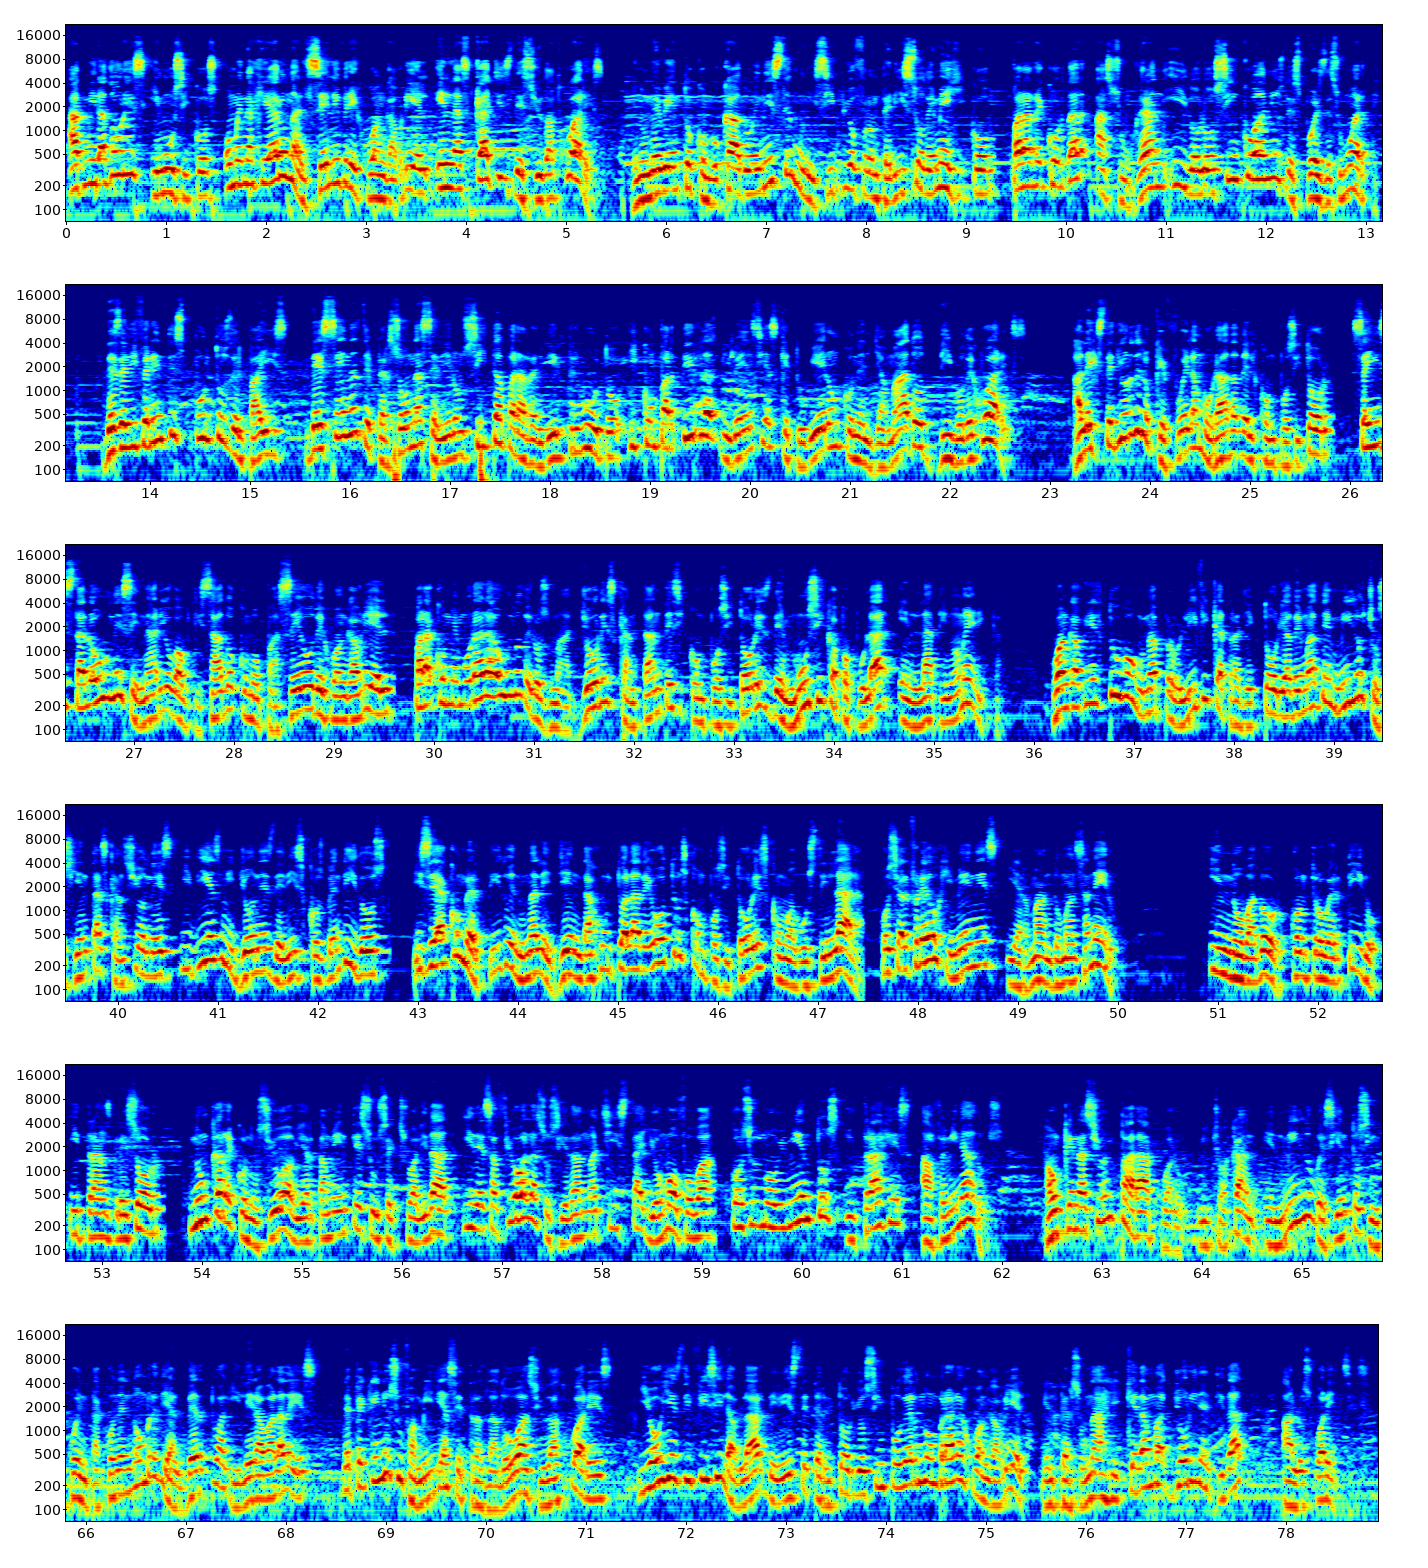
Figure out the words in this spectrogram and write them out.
Admiradores y músicos homenajearon al célebre Juan Gabriel en las calles de Ciudad Juárez, en un evento convocado en este municipio fronterizo de México para recordar a su gran ídolo cinco años después de su muerte. Desde diferentes puntos del país, decenas de personas se dieron cita para rendir tributo y compartir las vivencias que tuvieron con el llamado Divo de Juárez. Al exterior de lo que fue la morada del compositor, se instaló un escenario bautizado como Paseo de Juan Gabriel para conmemorar a uno de los mayores cantantes y compositores de música popular en Latinoamérica. Juan Gabriel tuvo una prolífica trayectoria de más de 1800 canciones y 10 millones de discos vendidos y se ha convertido en una leyenda junto a la de otros compositores como Agustín Lara, José Alfredo Jiménez y Armando Manzanero innovador, controvertido y transgresor, nunca reconoció abiertamente su sexualidad y desafió a la sociedad machista y homófoba con sus movimientos y trajes afeminados. Aunque nació en Parácuaro, Michoacán, en 1950 con el nombre de Alberto Aguilera Valadez, de pequeño su familia se trasladó a Ciudad Juárez y hoy es difícil hablar de este territorio sin poder nombrar a Juan Gabriel, el personaje que da mayor identidad a los juarenses.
